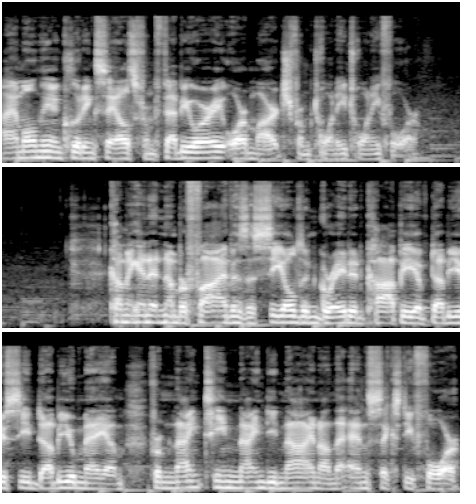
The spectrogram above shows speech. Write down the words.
I am only including sales from February or March from 2024. Coming in at number five is a sealed and graded copy of WCW Mayhem from 1999 on the N64,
